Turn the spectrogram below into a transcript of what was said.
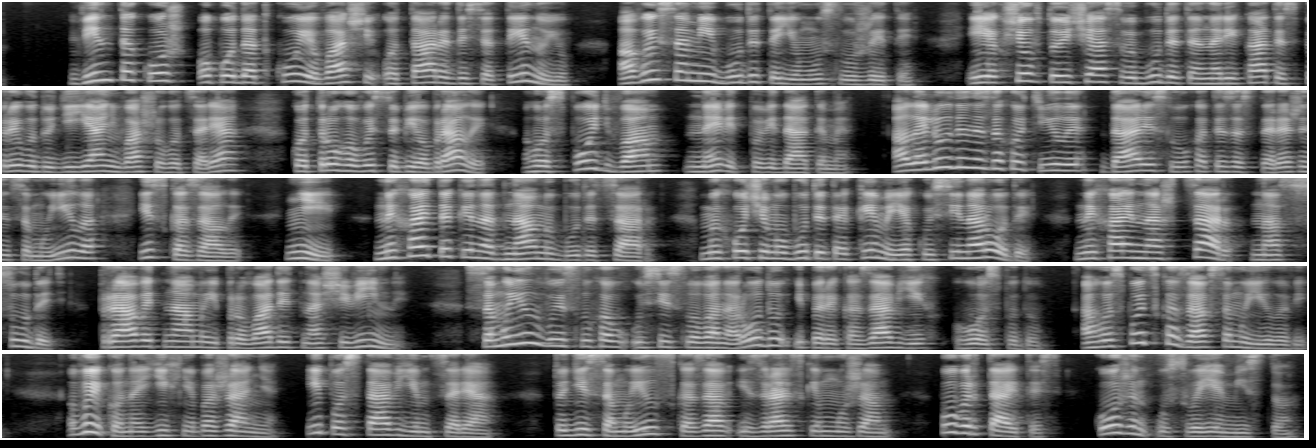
Він також оподаткує ваші отари десятиною, а ви самі будете йому служити. І якщо в той час ви будете нарікати з приводу діянь вашого царя, котрого ви собі обрали, Господь вам не відповідатиме. Але люди не захотіли далі слухати застережень Самуїла і сказали: Ні, нехай таки над нами буде цар. Ми хочемо бути такими, як усі народи. Нехай наш цар нас судить, править нами і провадить наші війни. Самуїл вислухав усі слова народу і переказав їх Господу. А Господь сказав Самуїлові: Виконай їхнє бажання і постав їм царя. Тоді Самуїл сказав ізраїльським мужам: Повертайтесь, кожен у своє місто.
